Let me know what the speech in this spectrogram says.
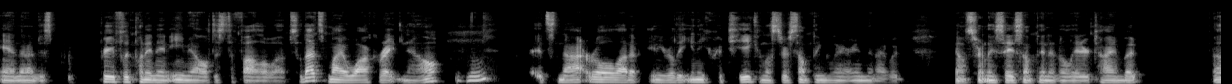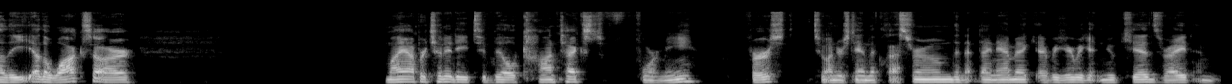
and then I'm just briefly putting an email just to follow up. So that's my walk right now. Mm-hmm. It's not real a lot of any really any critique unless there's something glaring. Then I would, you know, certainly say something at a later time. But uh, the yeah, the walks are my opportunity to build context for me first to understand the classroom, the dynamic. Every year we get new kids, right? And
